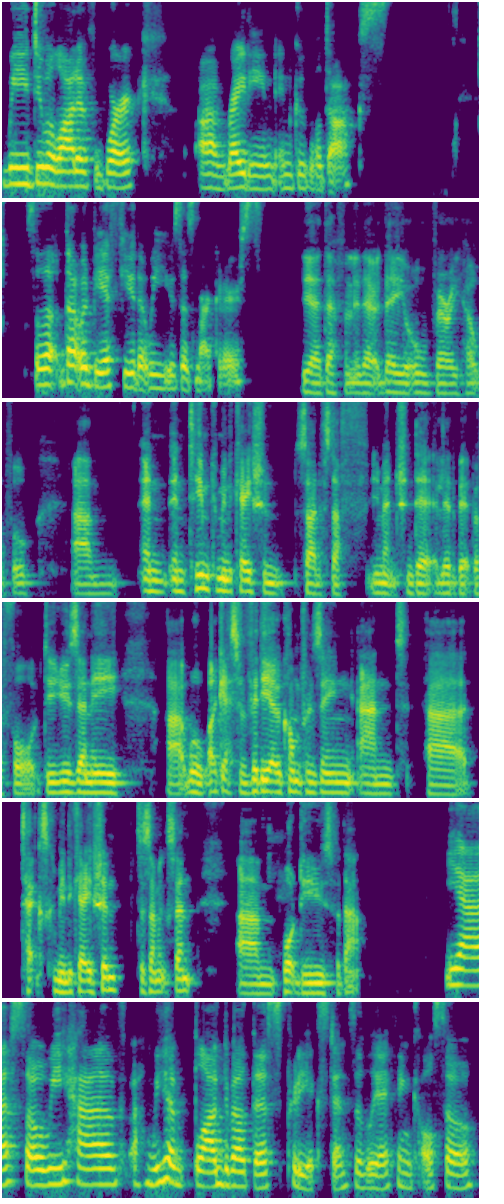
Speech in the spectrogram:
we do a lot of work uh, writing in Google Docs. So that, that would be a few that we use as marketers. Yeah, definitely. They're, they're all very helpful. Um, and in team communication side of stuff, you mentioned it a little bit before. Do you use any, uh, well, I guess video conferencing and uh, text communication to some extent? Um, what do you use for that? Yeah, so we have we have blogged about this pretty extensively. I think also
